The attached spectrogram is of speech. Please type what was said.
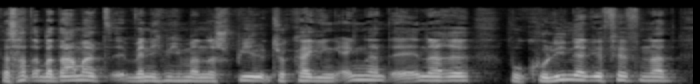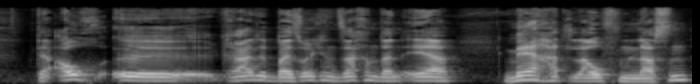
das hat aber damals, wenn ich mich mal an das Spiel Türkei gegen England erinnere, wo Colina gepfiffen hat, der auch äh, gerade bei solchen Sachen dann eher mehr hat laufen lassen,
